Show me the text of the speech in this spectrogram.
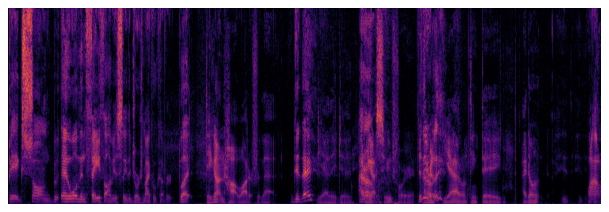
big song, and well then Faith, obviously the George Michael cover. But They got in hot water for that. did they? Yeah, they did. I don't- They got sued for it. Did they really? Yeah, I don't think they. I don't. Wow.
